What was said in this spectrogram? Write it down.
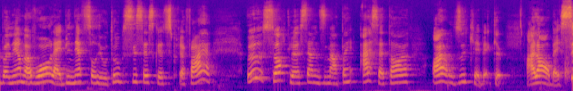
venir me voir la binette sur YouTube si c'est ce que tu préfères. Eux sortent le samedi matin à 7h, heure du Québec. Alors, ben, si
